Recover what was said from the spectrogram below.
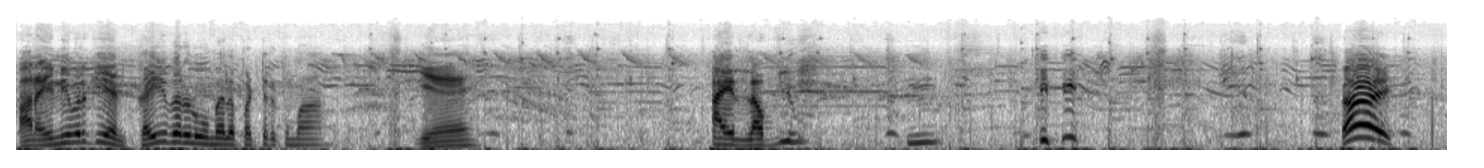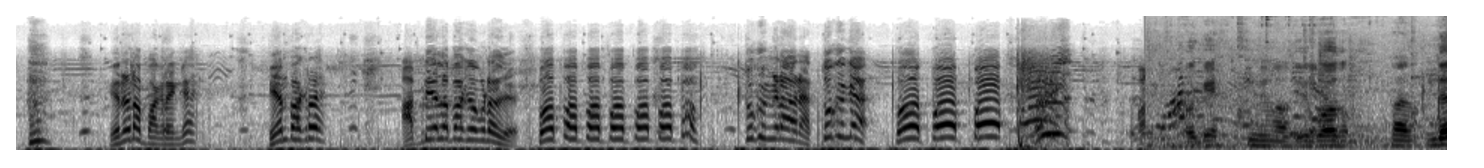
ஆனா இனி வரைக்கும் என் கை விரல் உன் மேல பட்டிருக்குமா? ஏன்? ஐ லவ் யூ ஏய் என்னடா பாக்குறேங்க? ஏன் பாக்குற? அப்படியெல்லாம் பார்க்க கூடாது. போ போ போ போ போ தூக்குங்கடா அவனை, தூக்குங்க. போ போ போ போ. ஓகே இது போதும். இந்த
